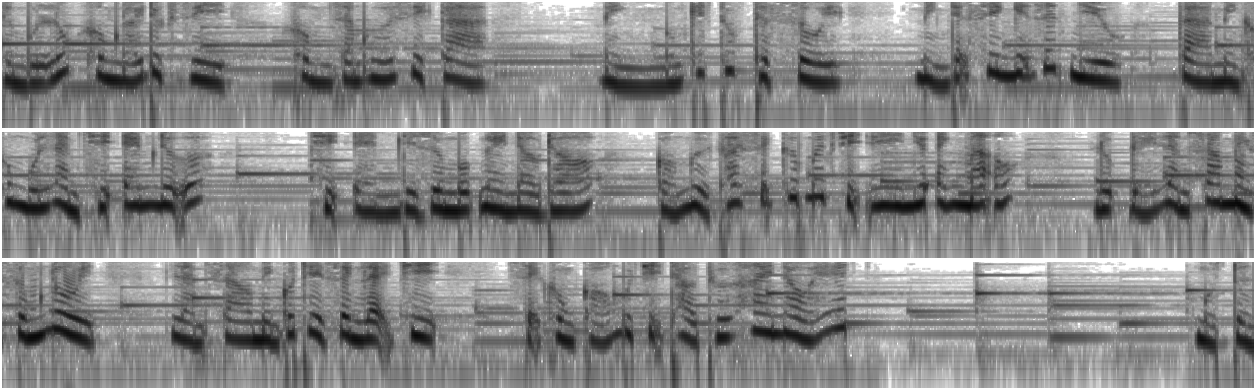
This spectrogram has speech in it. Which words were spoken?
thầm một lúc không nói được gì, không dám hứa gì cả. Mình muốn kết thúc thật rồi. Mình đã suy nghĩ rất nhiều và mình không muốn làm chị em nữa. Chị em để rồi một ngày nào đó có người khác sẽ cướp mất chị đi như anh Mão. Lúc đấy làm sao mình sống nổi, làm sao mình có thể giành lại chị, sẽ không có một chị Thảo thứ hai nào hết. Một tuần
